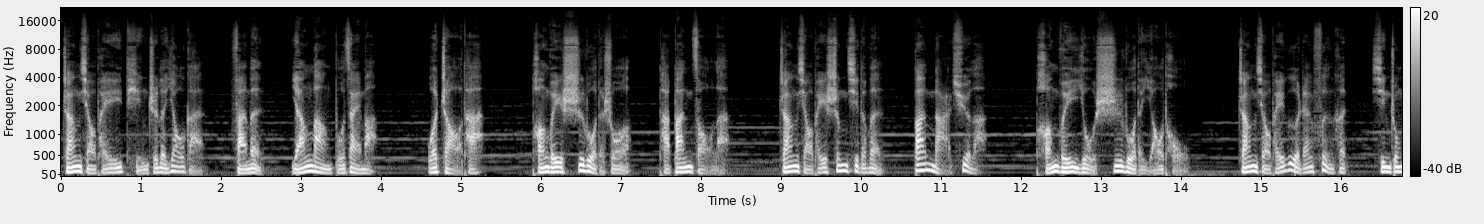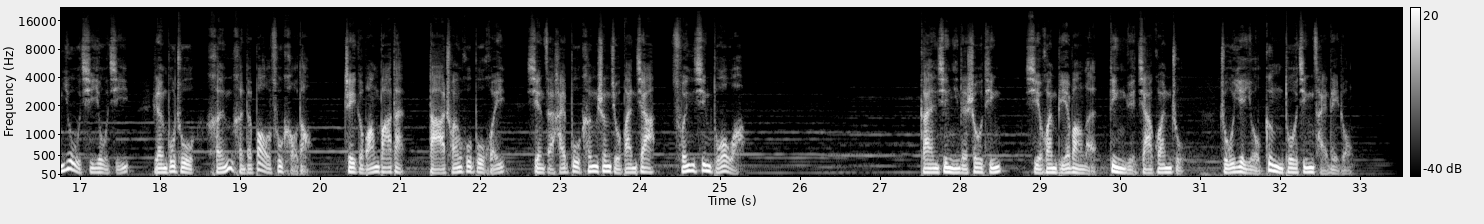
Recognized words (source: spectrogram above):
张小培挺直了腰杆，反问：“杨浪不在吗？”我找他。彭威失落地说：“他搬走了。”张小培生气地问：“搬哪儿去了？”彭威又失落地摇头。张小培愕然愤恨，心中又气又急，忍不住狠狠地爆粗口道：“这个王八蛋，打传呼不回，现在还不吭声就搬家，存心躲我！”感谢您的收听，喜欢别忘了订阅加关注，主页有更多精彩内容。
